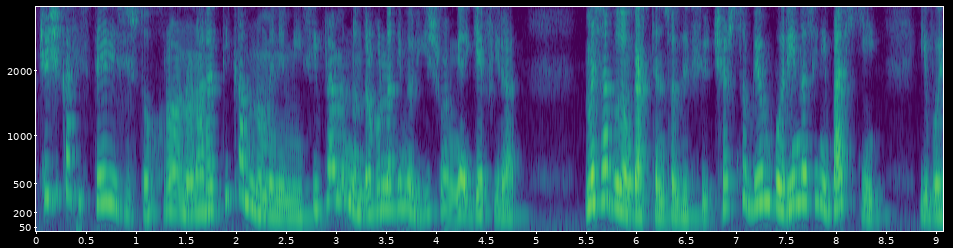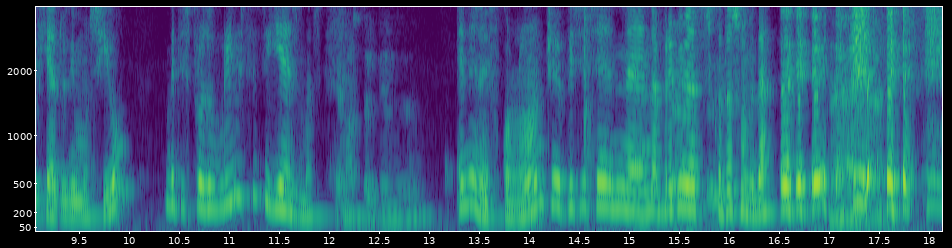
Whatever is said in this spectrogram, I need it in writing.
Και έχει καθυστέρηση στον χρόνο. Άρα, τι κάνουμε εμείς, Ήβραμε τον τρόπο να δημιουργήσουμε μια γέφυρα μέσα από τον Gardens of the Future, στο οποίο μπορεί να συνεπάρχει η βοήθεια του δημοσίου με τις πρωτοβουλίες της δικές μας. Και μας το δίνουν. Δεν είναι εύκολο και επίσης να πρέπει να σα σκοτώσω μετά.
